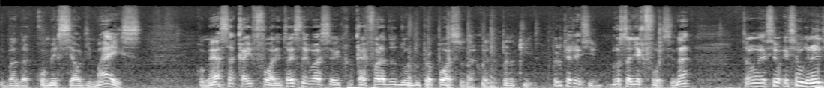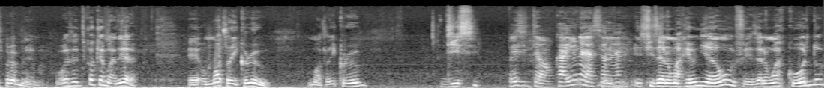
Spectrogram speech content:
de banda comercial demais começa a cair fora. Então esse negócio aí cai fora do, do, do propósito da coisa, pelo que, pelo que a gente gostaria que fosse, né? Então esse, é- esse é um grande problema. Mas de qualquer maneira, é, o Motley Crue, Motley Crue disse Pois então, caiu nessa, né? eles fizeram uma reunião, fizeram um acordo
